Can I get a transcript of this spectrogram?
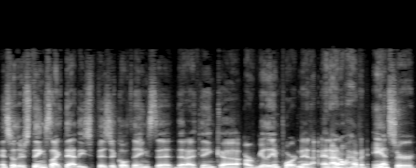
And so there's things like that, these physical things that that I think uh, are really important. And, and I don't have an answer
